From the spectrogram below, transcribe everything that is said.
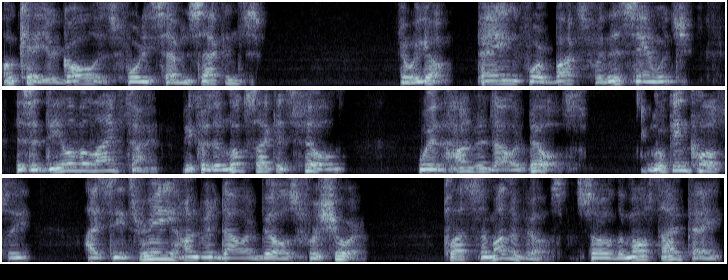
Okay, your goal is 47 seconds. Here we go. Paying four bucks for this sandwich is a deal of a lifetime because it looks like it's filled with $100 bills. Looking closely, I see $300 bills for sure, plus some other bills. So the most I pay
